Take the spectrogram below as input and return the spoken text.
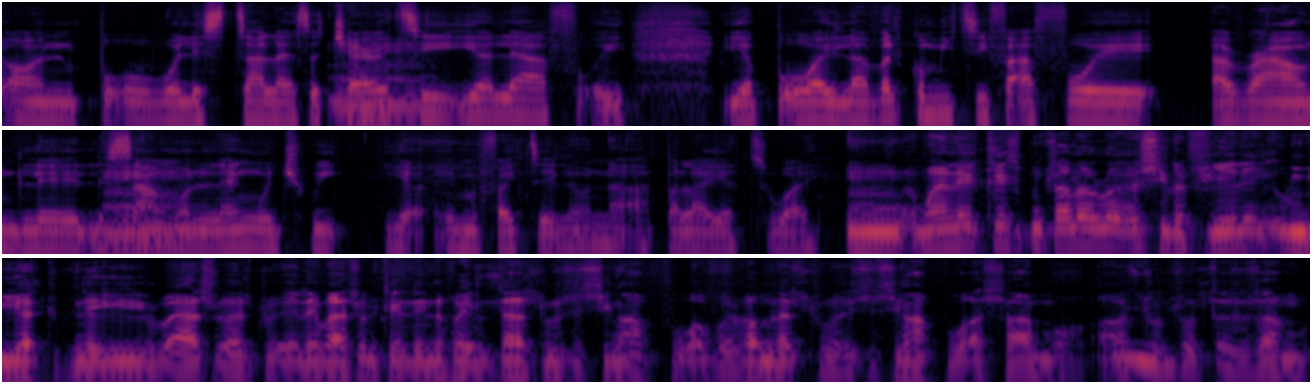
on po o Walistala as a charity. Mm. Ia lea foi, ia po ai lava le committee fa foi around le, le mm. Samoan language week. Ia e mawhaite leo na apalai atu ai. Mm, ma le ke mtala lo si la fiele umi atu nei va aso atu ele va aso te le no ta tu si Singapore foi fa mna tu si Singapore a Samoa a tu mm. tu ta Samoa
